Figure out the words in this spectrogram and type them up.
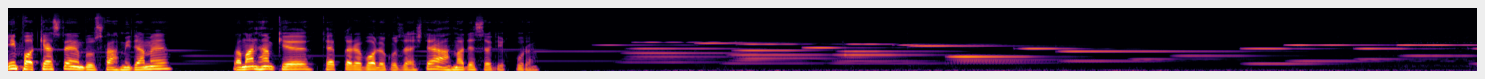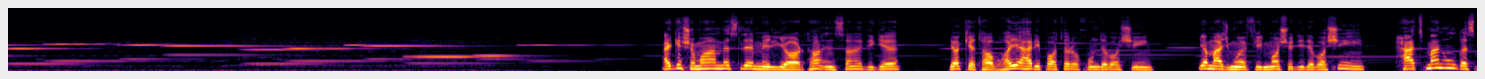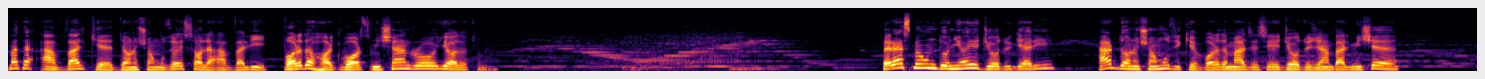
این پادکست امروز فهمیدمه و من هم که طبق روال گذشته احمد صدیق پورم. اگه شما هم مثل میلیاردها انسان دیگه یا کتابهای هری پاتر رو خونده باشین یا مجموعه فیلماشو دیده باشین حتما اون قسمت اول که دانش آموزای سال اولی وارد هاگوارتس میشن رو یادتونه. به رسم اون دنیای جادوگری هر دانش آموزی که وارد مدرسه جادو جنبل میشه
